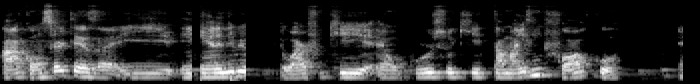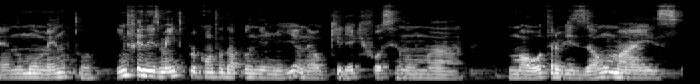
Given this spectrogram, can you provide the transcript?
Ah, com certeza. E engenharia de eu acho que é um curso que está mais em foco é, no momento. Infelizmente, por conta da pandemia, né? Eu queria que fosse numa, numa outra visão, mas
